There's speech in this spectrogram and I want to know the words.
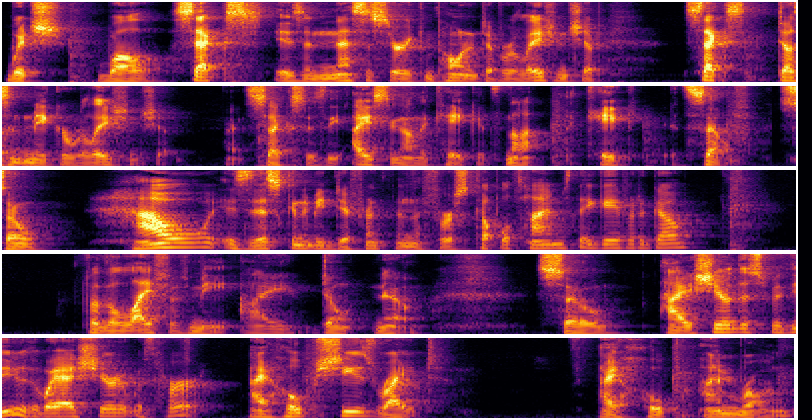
which, while sex is a necessary component of a relationship, sex doesn't make a relationship. Right? Sex is the icing on the cake, it's not the cake itself. So, how is this going to be different than the first couple times they gave it a go? For the life of me, I don't know. So, I share this with you the way I shared it with her. I hope she's right. I hope I'm wrong.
